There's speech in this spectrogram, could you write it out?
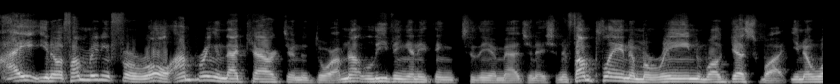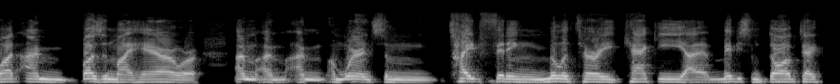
I, you know, if I'm reading for a role, I'm bringing that character in the door. I'm not leaving anything to the imagination. If I'm playing a Marine, well, guess what? You know what? I'm buzzing my hair or I'm I'm I'm I'm wearing some tight-fitting military khaki, uh, maybe some dog tag.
